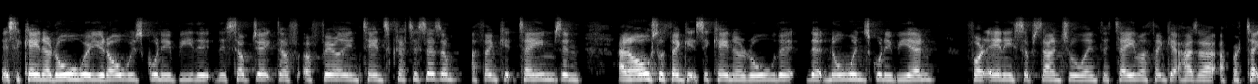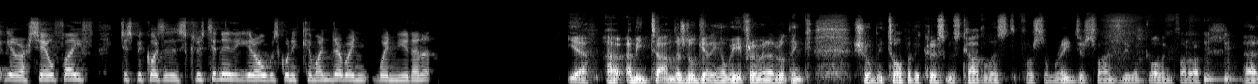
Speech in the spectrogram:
it's the kind of role where you're always going to be the, the subject of, of fairly intense criticism, I think, at times. And, and I also think it's the kind of role that, that no one's going to be in for any substantial length of time. I think it has a, a particular shelf life just because of the scrutiny that you're always going to come under when, when you're in it. Yeah, I, I, mean, Tam, there's no getting away from it. I don't think she'll be top of the Christmas card list for some Rangers fans. They were calling for her uh,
